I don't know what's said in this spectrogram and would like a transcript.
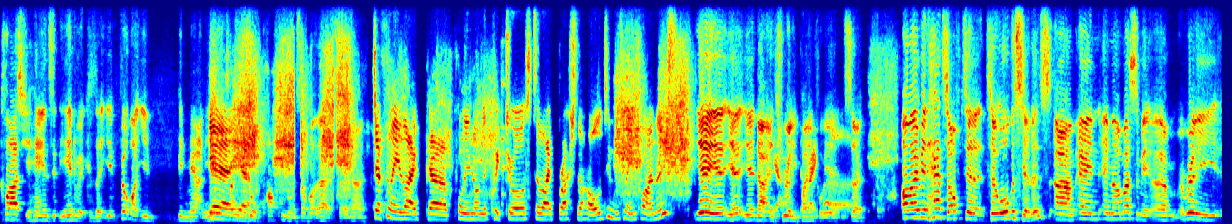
clasp your hands at the end of it because you felt like you'd been mountaineering. Yeah, yeah. all puffy and stuff like that. So no, Definitely like uh, pulling on the quick draws to like brush the holds in between climbers. yeah, yeah, yeah, yeah. No, it's Yeah, really like, painful. Yeah. uh, So. Oh, I mean, hats off to, to all the setters, um, and and I must admit, um, really,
